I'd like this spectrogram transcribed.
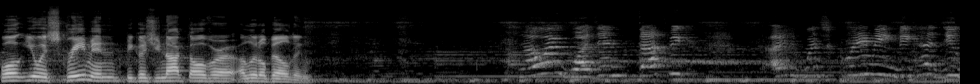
Well, you were screaming because you knocked over a little building. No, I wasn't. That's because I was screaming because you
